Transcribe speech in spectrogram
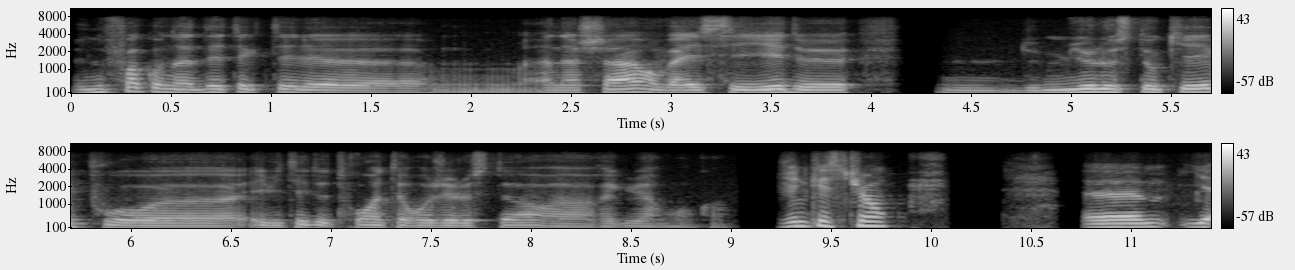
une fois qu'on a détecté le- un achat, on va essayer de, de mieux le stocker pour euh, éviter de trop interroger le store euh, régulièrement. J'ai une question. Euh, a-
